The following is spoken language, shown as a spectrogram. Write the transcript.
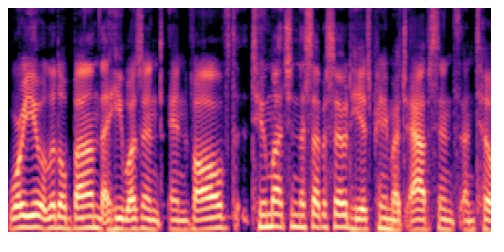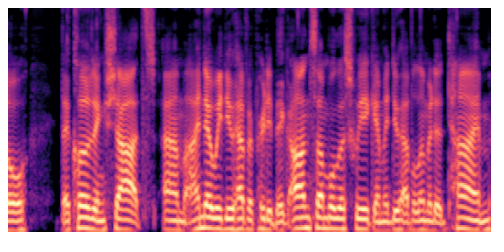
Were you a little bummed that he wasn't involved too much in this episode? He is pretty much absent until the closing shots. Um, I know we do have a pretty big ensemble this week and we do have a limited time,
